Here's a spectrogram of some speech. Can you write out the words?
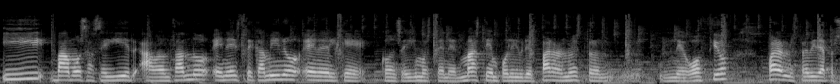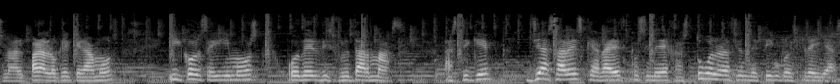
y vamos a seguir avanzando en este camino en el que conseguimos tener más tiempo libre para nuestro negocio, para nuestra vida personal, para lo que queramos y conseguimos poder disfrutar más. Así que ya sabes que agradezco si me dejas tu valoración de 5 estrellas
